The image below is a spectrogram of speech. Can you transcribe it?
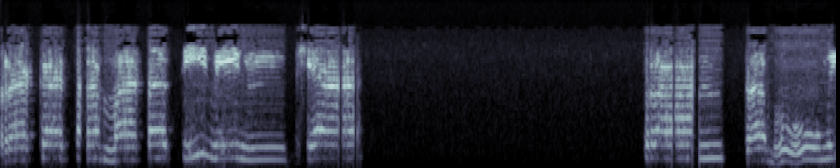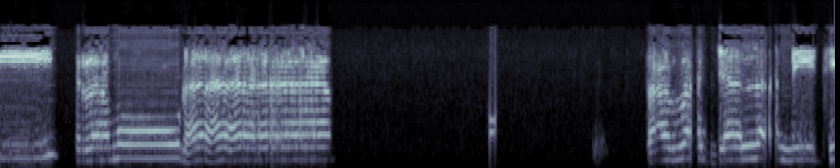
प्रकटमटति विन्ध्य प्रान्तभूमि रमूढः तव जलनिधिकन्ये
